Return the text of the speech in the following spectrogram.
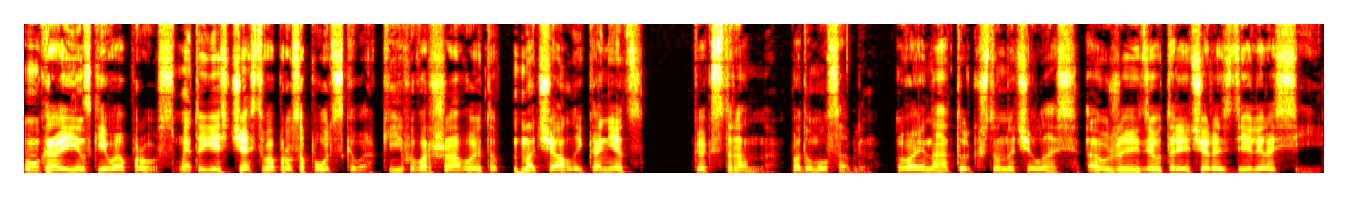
Украинский вопрос – это есть часть вопроса польского. Киев и Варшава – это начало и конец. Как странно, подумал Саблин. Война только что началась, а уже идет речь о разделе России.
